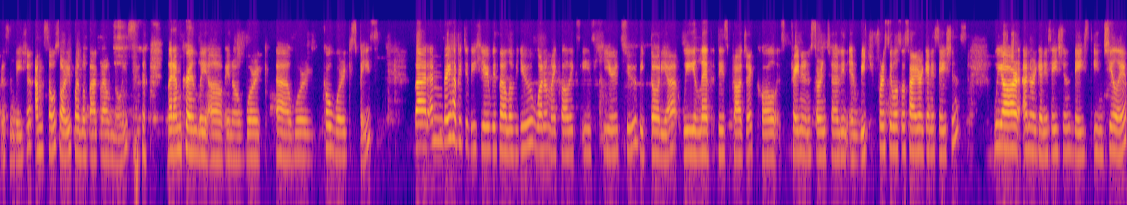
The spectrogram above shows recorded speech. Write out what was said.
presentation. I'm so sorry for the background noise, but I'm currently uh, in a work, uh, work, co-work space. But I'm very happy to be here with all of you. One of my colleagues is here too, Victoria. We led this project called Training and Storytelling and Reach for Civil Society Organizations. We are an organization based in Chile,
